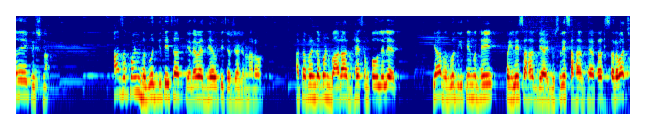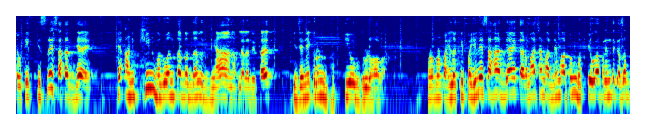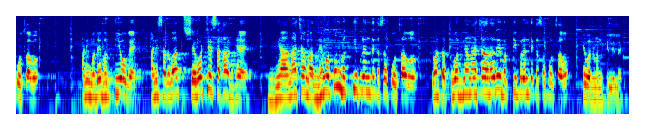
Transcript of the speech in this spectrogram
हरे कृष्णा. आज आपण भगवद्गीतेचा तेराव्या अध्यायावरती चर्चा करणार आहोत. आतापर्यंत आपण बारा अध्याय संपवलेले आहेत. या भगवद्गीतेमध्ये पहिले सहा अध्याय दुसरे सहा अध्याय आता सर्वात शेवटी तिसरे सहा अध्याय हे आणखीन भगवंताबद्दल ज्ञान आपल्याला देत आहेत की जेणेकरून भक्तियोग दृढ व्हावा. म्हणून आपण पाहिलं की पहिले सहा अध्याय कर्माच्या माध्यमातून भक्तियोगापर्यंत कसं पोहोचावं? आणि मध्ये भक्तियोग आहे. आणि सर्वात शेवटचे सहा अध्याय ज्ञानाच्या माध्यमातून भक्तीपर्यंत कसं पोचावं किंवा तत्वज्ञानाच्या आधारे भक्तीपर्यंत कसं पोचावं हे वर्णन केलेलं आहे.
